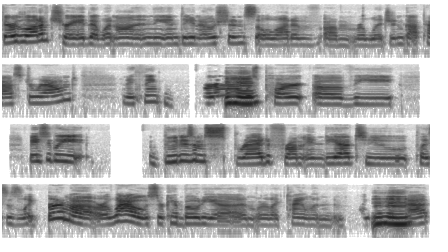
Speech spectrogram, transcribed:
there was a lot of trade that went on in the Indian Ocean, so a lot of um religion got passed around. And I think Burma Mhm. was part of the basically Buddhism spread from India to places like Burma or Laos or Cambodia and or like Thailand and places Mhm. like that.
